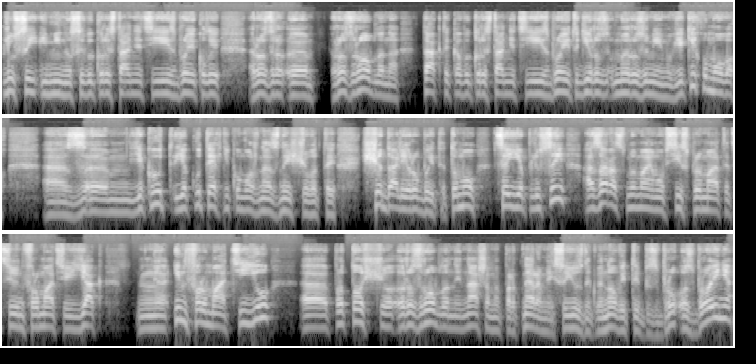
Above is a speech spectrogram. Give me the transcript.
плюси і мінуси використання цієї зброї, коли розро, е, розроблена тактика використання цієї зброї, тоді роз, ми розуміємо, в яких умовах, е, з, е, яку, яку техніку можна знищувати, що далі робити. Тому це є плюси. А зараз ми маємо всі сприймати цю інформацію як м, інформацію. Е, Про те, що розроблений нашими партнерами і союзниками новий тип збро- озброєння,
